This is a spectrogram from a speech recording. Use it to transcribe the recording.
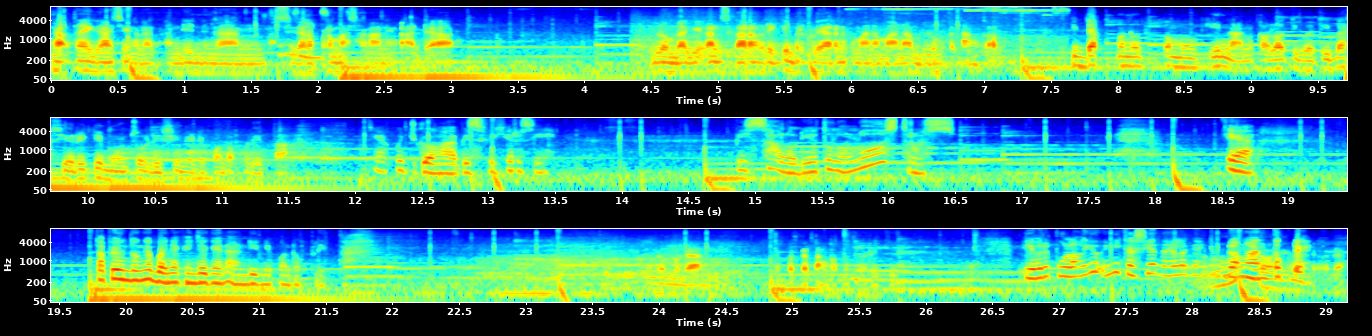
nggak tega sih ngeliat Andin dengan segala permasalahan yang ada. Belum lagi kan sekarang Ricky berkeliaran ke mana-mana belum ketangkap. Tidak menutup kemungkinan kalau tiba-tiba si Ricky muncul di sini di Pondok Pelita. Ya aku juga nggak habis pikir sih. Bisa loh dia tuh lolos terus. Ya, tapi untungnya banyak yang jagain Andin di Pondok Pelita. Mudah-mudahan cepat ketangkap untuk Ricky. Ya udah pulang yuk, ini kasihan Naila kayaknya udah Oh, ngantuk deh. udah, udah.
